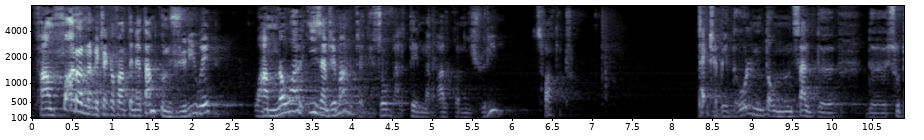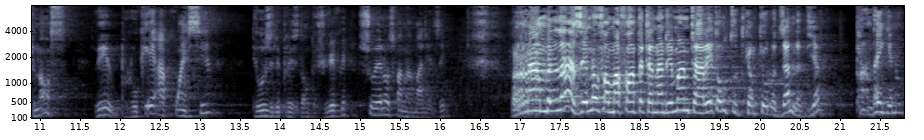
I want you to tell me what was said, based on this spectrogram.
Fa amin'ny farany nametraka fanontaniana tamiko ny jury hoe ho aminao ary iza Andriamanitra? Dia izao ny valin-teny navaliko an'ny jury, tsy fantatro. Taitra be daholo ny tao amin'ny salle de de soutenance hoe bloquer a, coincer a, dia hozy ilay président de jury hoe soa ianao tsy fanamaly an'izay. Raha milaza ianao fa mahafantatra an'Andriamanitra ary eto aho mitodika amin'ny teolojiana dia mpandainga ianao.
